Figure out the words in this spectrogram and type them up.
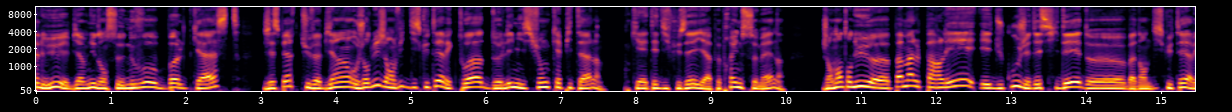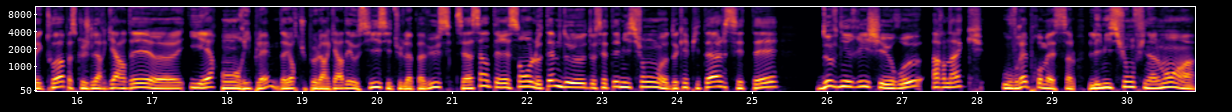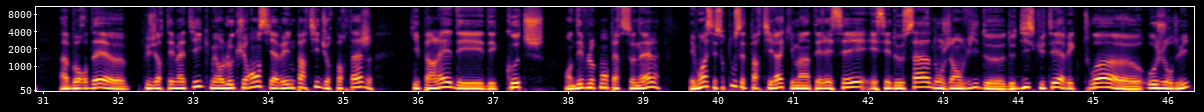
Salut et bienvenue dans ce nouveau Boldcast. J'espère que tu vas bien. Aujourd'hui, j'ai envie de discuter avec toi de l'émission Capital qui a été diffusée il y a à peu près une semaine. J'en ai entendu euh, pas mal parler et du coup j'ai décidé de bah, d'en discuter avec toi parce que je l'ai regardé euh, hier en replay. D'ailleurs tu peux la regarder aussi si tu l'as pas vu. C'est assez intéressant. Le thème de, de cette émission euh, de Capital c'était devenir riche et heureux, arnaque ou vraie promesse. L'émission finalement abordait euh, plusieurs thématiques, mais en l'occurrence, il y avait une partie du reportage qui parlait des, des coachs en développement personnel. Et moi, c'est surtout cette partie-là qui m'a intéressé, et c'est de ça dont j'ai envie de, discuter avec toi euh, aujourd'hui,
